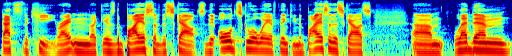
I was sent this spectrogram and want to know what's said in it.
that's the key, right? And like is the bias of the scouts, the old school way of thinking. The bias of the scouts um, led them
